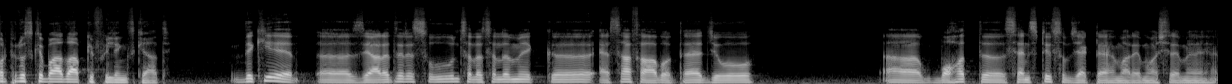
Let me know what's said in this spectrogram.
और फिर उसके बाद आपकी फीलिंग्स क्या थी? देखिए ज़्यारत रसूल सल्लल्लाहु अलैहि वसल्लम एक ऐसा ख्वाब होता है जो बहुत सेंसिटिव सब्जेक्ट है हमारे माशरे में,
